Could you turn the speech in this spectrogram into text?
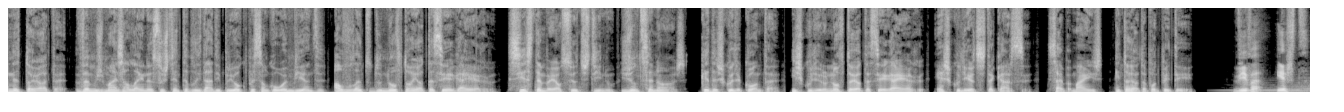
Na Toyota, vamos mais além na sustentabilidade e preocupação com o ambiente ao volante do novo Toyota CHR. Se esse também é o seu destino, junte-se a nós. Cada escolha conta. E escolher o um novo Toyota CHR é escolher destacar-se. Saiba mais em Toyota.pt. Viva! Este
